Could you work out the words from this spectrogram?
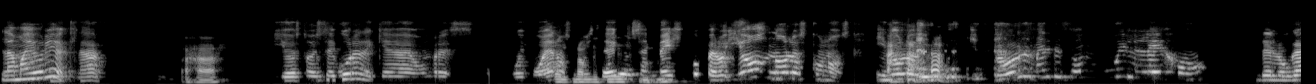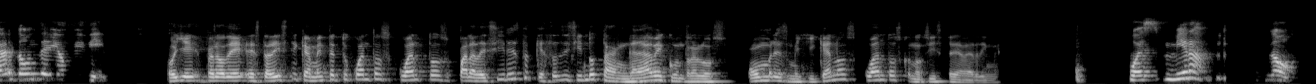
La mayoría, claro. Ajá. Yo estoy segura de que hay hombres muy buenos, muy serios en. México, pero yo no los conozco y no los probablemente son muy lejos del lugar donde yo viví. Oye, pero de estadísticamente, ¿tú cuántos, cuántos, para decir esto que estás diciendo tan grave contra los hombres mexicanos, cuántos conociste? A ver, dime. Pues mira, no,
